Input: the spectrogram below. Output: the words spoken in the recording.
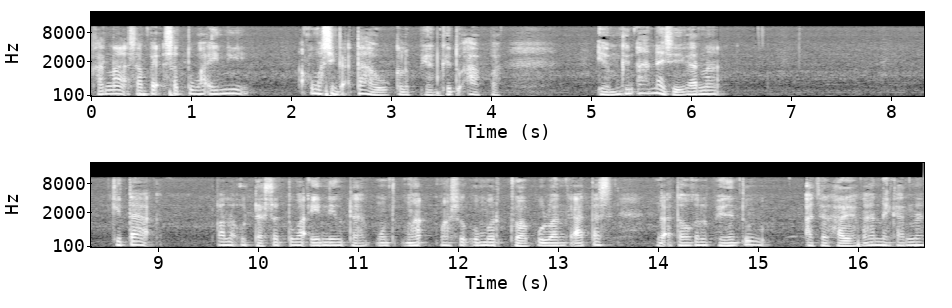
Karena sampai setua ini aku masih nggak tahu kelebihan itu apa. Ya mungkin aneh sih karena kita kalau udah setua ini udah ma masuk umur 20-an ke atas nggak tahu kelebihan itu ada hal yang aneh. Karena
